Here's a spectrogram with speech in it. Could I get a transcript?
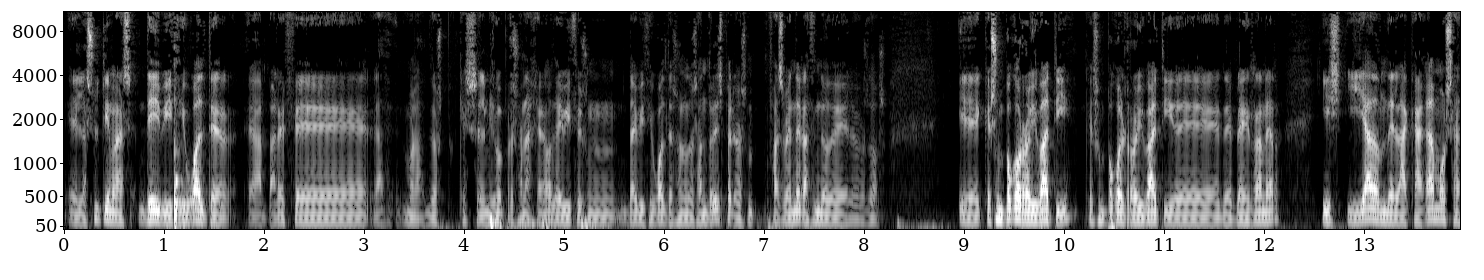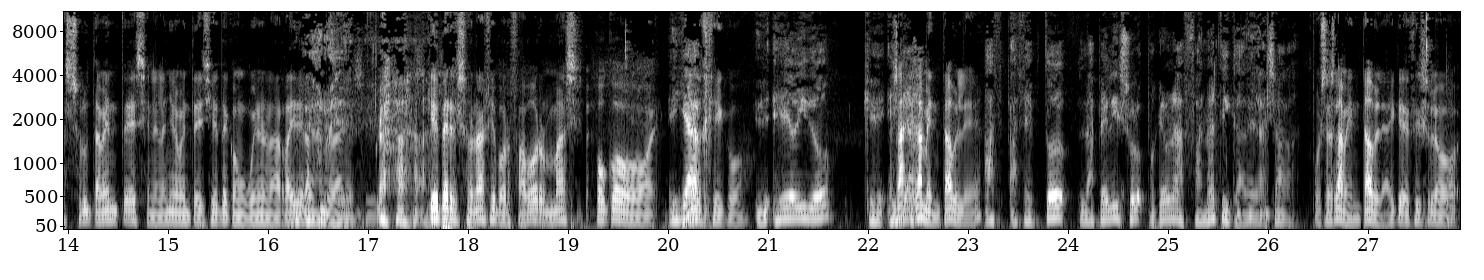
en las últimas, David y Walter aparece. Bueno, dos, que es el mismo personaje, ¿no? David, es un, David y Walter son dos androides, pero es Fassbender haciendo de los dos. Eh, que es un poco Roy Batty, que es un poco el Roy Batty de, de Blade Runner. Y, y ya donde la cagamos absolutamente es en el año 97 con Winona Ryder haciendo de. Qué personaje, por favor, más poco Ella, enérgico. He oído que Es es lamentable, ¿eh? ac- aceptó la peli solo porque era una fanática de la saga. Pues es lamentable, hay que decírselo.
